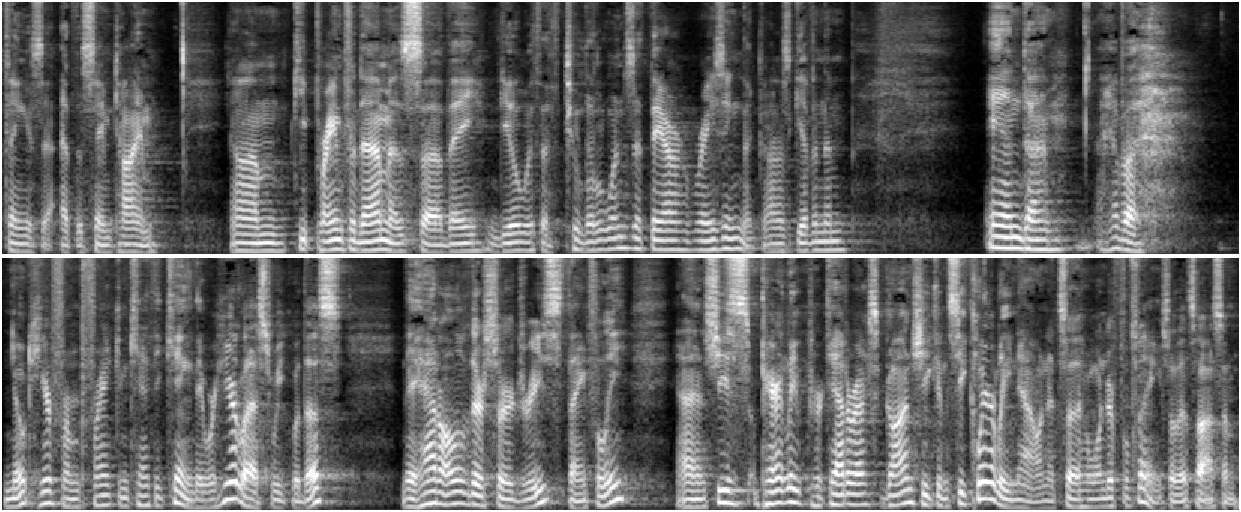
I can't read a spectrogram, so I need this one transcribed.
things at the same time. Um, keep praying for them as uh, they deal with the two little ones that they are raising, that God has given them. And um, I have a note here from Frank and Kathy King. They were here last week with us. They had all of their surgeries, thankfully. And she's apparently, her cataract's gone. She can see clearly now, and it's a wonderful thing. So that's awesome.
